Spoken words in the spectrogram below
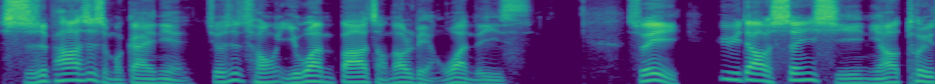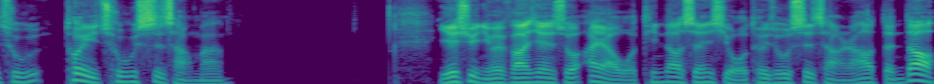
十趴是什么概念？就是从一万八涨到两万的意思。所以遇到升息，你要退出退出市场吗？也许你会发现说：“哎呀，我听到升息，我退出市场，然后等到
